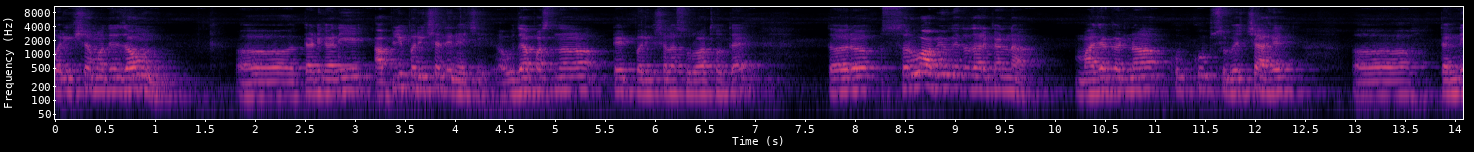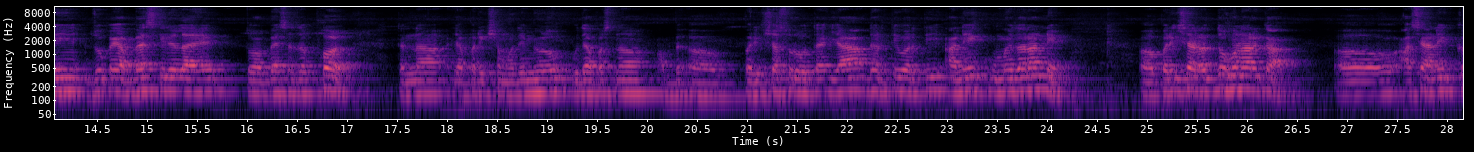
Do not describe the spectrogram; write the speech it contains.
परीक्षामध्ये जाऊन त्या ठिकाणी आपली परीक्षा देण्याची. उद्यापासनं टेट परीक्षेला सुरुवात होत आहे. तर सर्व अभियोग्यताधारकांना माझ्याकडनं खूप खूप शुभेच्छा आहेत. त्यांनी जो काही अभ्यास केलेला आहे तो अभ्यासाचं फळ त्यांना या परीक्षेमध्ये मिळो. उद्यापासनं अभ्या परीक्षा सुरू होत आहे. या धर्तीवरती अनेक उमेदवारांनी परीक्षा रद्द होणार का? असे अनेक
